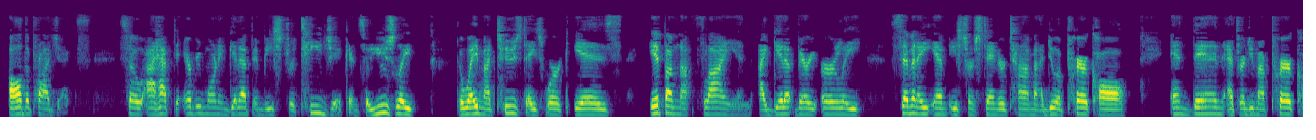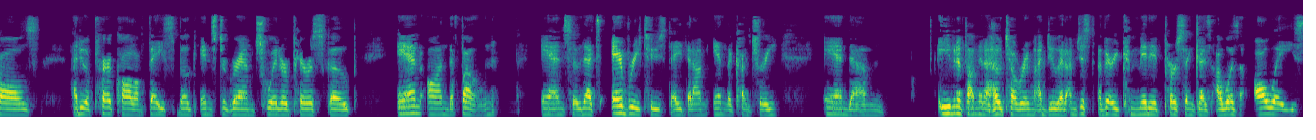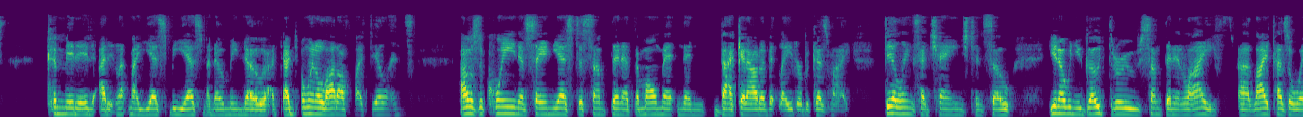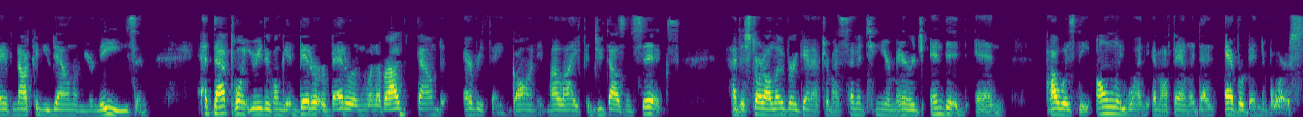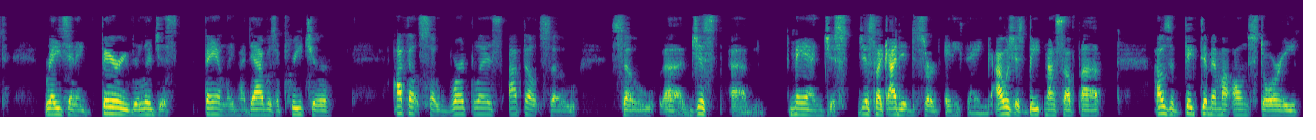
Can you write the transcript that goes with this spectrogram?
all the projects. So I have to every morning get up and be strategic. And so usually the way my Tuesdays work is if I'm not flying, I get up very early 7 a.m. Eastern Standard Time. I do a prayer call. And then after I do my prayer calls, I do a prayer call on Facebook, Instagram, Twitter, Periscope, and on the phone. And so that's every Tuesday that I'm in the country. And um, even if I'm in a hotel room, I do it. I'm just a very committed person because I wasn't always committed. I didn't let my yes be yes, my no be no. I, I went a lot off my feelings. I was a queen of saying yes to something at the moment and then backing out of it later because my feelings had changed. And so, you know, when you go through something in life, uh, life has a way of knocking you down on your knees. And at that point, you're either going to get bitter or better. And whenever I found everything gone in my life in 2006, I had to start all over again after my 17 year marriage ended. And I was the only one in my family that had ever been divorced, raised in a very religious family. My dad was a preacher. I felt so worthless. I felt so, so, uh, just, um, man, just, just like I didn't deserve anything. I was just beating myself up. I was a victim in my own story.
